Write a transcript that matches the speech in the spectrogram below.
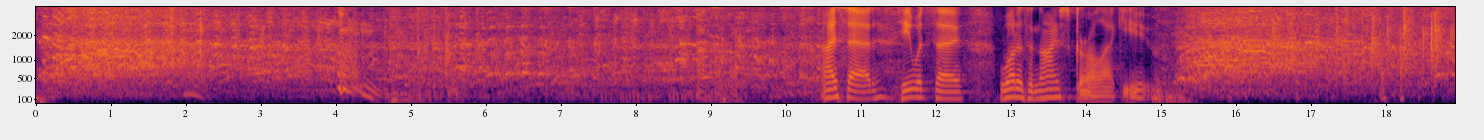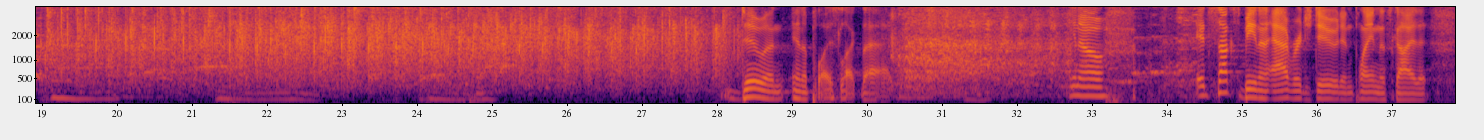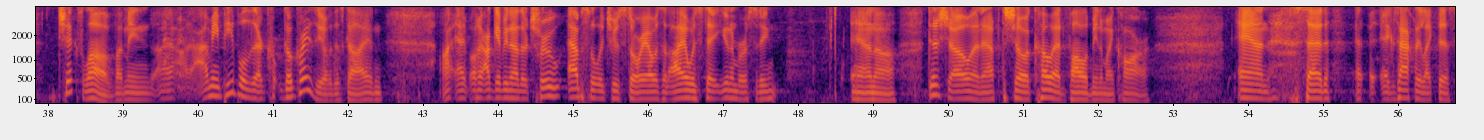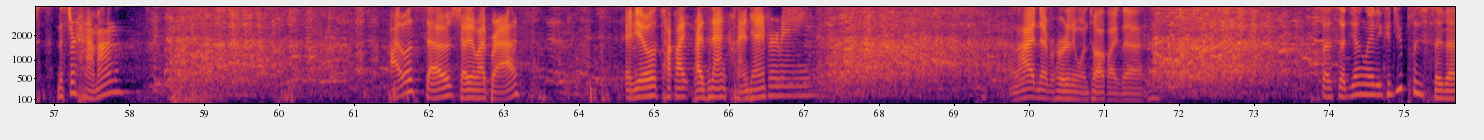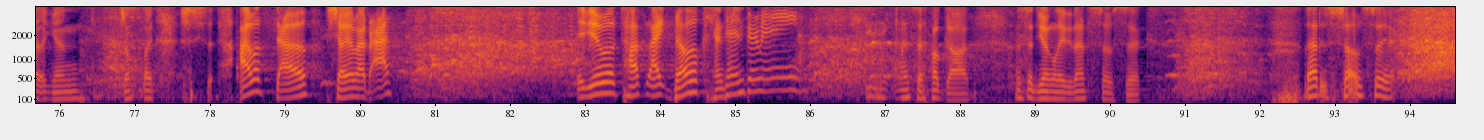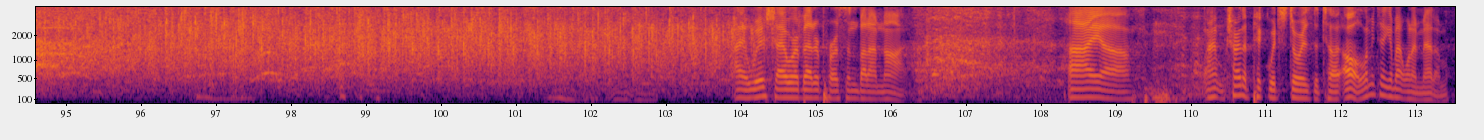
I said, he would say, What is a nice girl like you? Doing in a place like that? you know, it sucks being an average dude and playing this guy that chicks love. I mean, I, I mean, people that are, go crazy over this guy. And I, will give you another true, absolutely true story. I was at Iowa State University and uh, did a show. And after the show, a co-ed followed me to my car and said exactly like this, "Mr. Hammond." I will so show you my breasts if you talk like President Clinton for me. And I had never heard anyone talk like that. So I said, Young lady, could you please say that again? Just like she said, I will so show you my breasts if you will talk like Bill Clinton for me. I said, Oh God. I said, Young lady, that's so sick. That is so sick. I wish I were a better person, but I'm not. I, uh, I'm trying to pick which stories to tell. Oh, let me tell you about when I met him.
